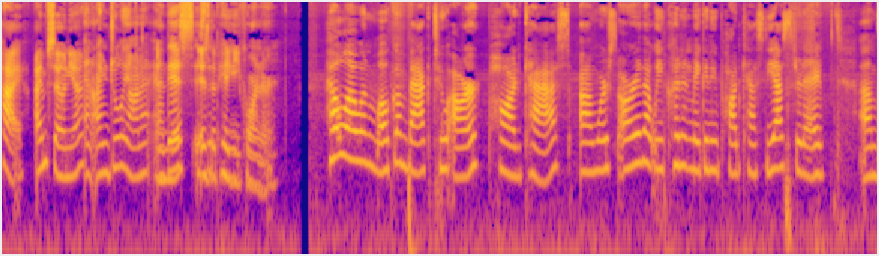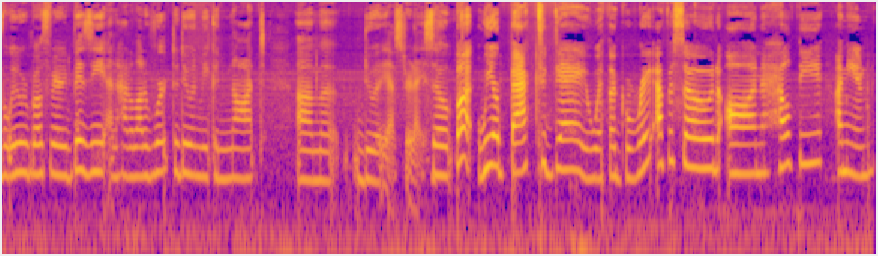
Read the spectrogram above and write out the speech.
Hi, I'm Sonya. And I'm Juliana, and, And this, this is the Piggy Corner. Hello, and welcome back to our podcast. Um, we're sorry that we couldn't make a new podcast yesterday, um, but we were both very busy and had a lot of work to do, and we could not um, do it yesterday. So, But we are back today with a great episode on healthy, I mean,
